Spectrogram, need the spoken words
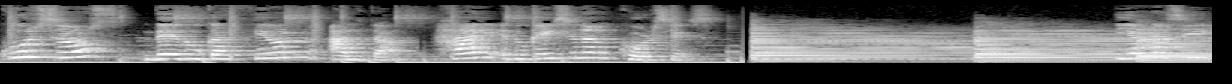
cursos de educación alta, High Educational Courses. Y aún así,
